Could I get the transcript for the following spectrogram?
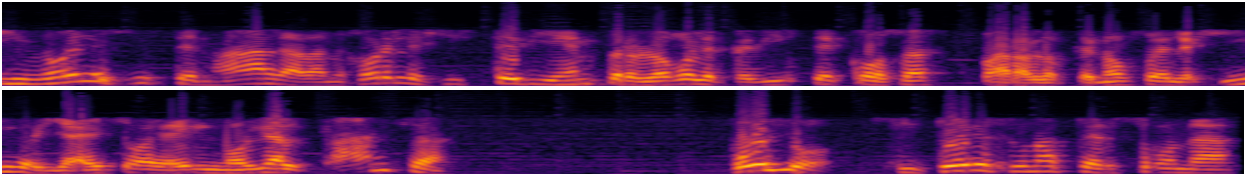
Y no elegiste mal, a lo mejor elegiste bien, pero luego le pediste cosas para lo que no fue elegido y a eso a él no le alcanza. Pollo, si tú eres una persona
